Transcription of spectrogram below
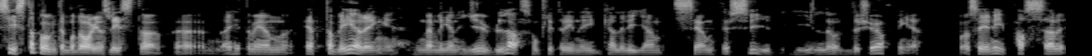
Sista punkten på dagens lista, eh, där hittar vi en etablering, nämligen Jula som flyttar in i gallerian Center Syd i Löddeköpinge. Vad säger ni, passar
